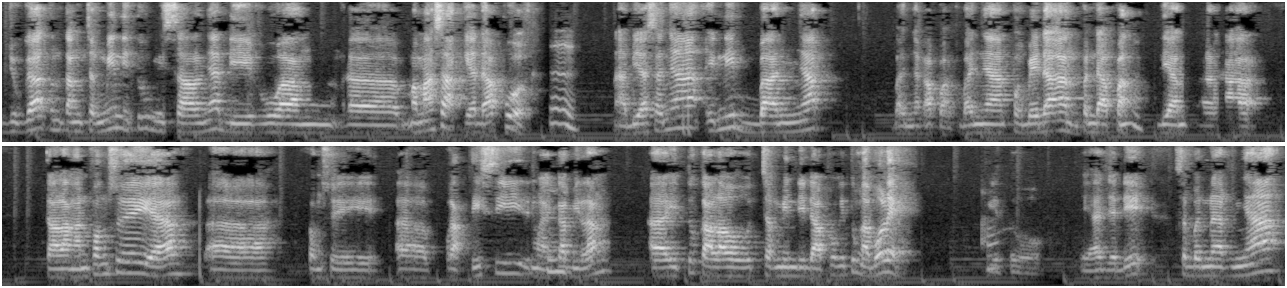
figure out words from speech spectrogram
juga tentang cermin itu misalnya di ruang uh, memasak ya dapur. Hmm. Nah biasanya ini banyak banyak apa? Banyak perbedaan pendapat hmm. di antara kalangan feng shui ya, uh, feng shui uh, praktisi mereka hmm. bilang uh, itu kalau cermin di dapur itu nggak boleh, oh. gitu. Ya, jadi sebenarnya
